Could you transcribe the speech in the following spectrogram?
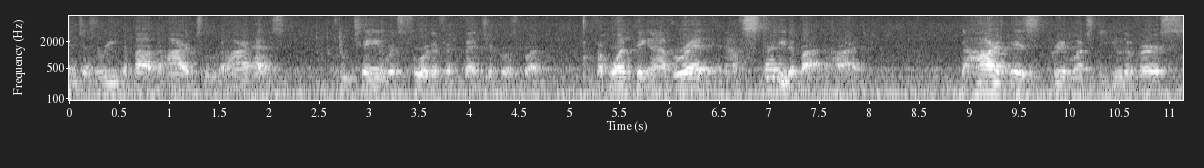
And just reading about the heart too. The heart has two chambers, four different ventricles, but from one thing I've read and I've studied about the heart, the heart is pretty much the universe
